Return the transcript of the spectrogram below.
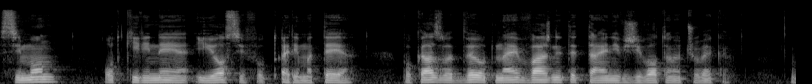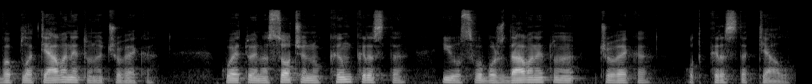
Симон от Киринея и Йосиф от Ариматея показват две от най-важните тайни в живота на човека – въплатяването на човека, което е насочено към кръста и освобождаването на човека от кръста тяло.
